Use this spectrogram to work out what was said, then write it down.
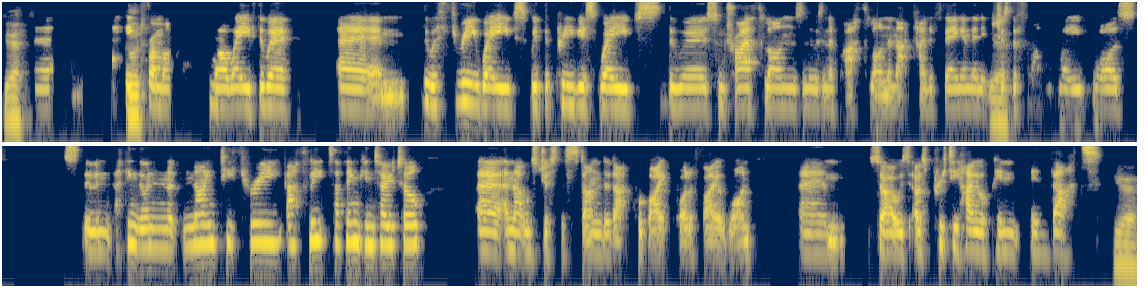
Yeah. Uh, I think Good. from our, from our wave, there were um, there were three waves with the previous waves. There were some triathlons and there was an aquathlon and that kind of thing. And then it was yeah. just the final wave was, were, I think there were 93 athletes, I think, in total. Uh, and that was just the standard aquabike qualifier one. Um, so I was I was pretty high up in in that. Yeah.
